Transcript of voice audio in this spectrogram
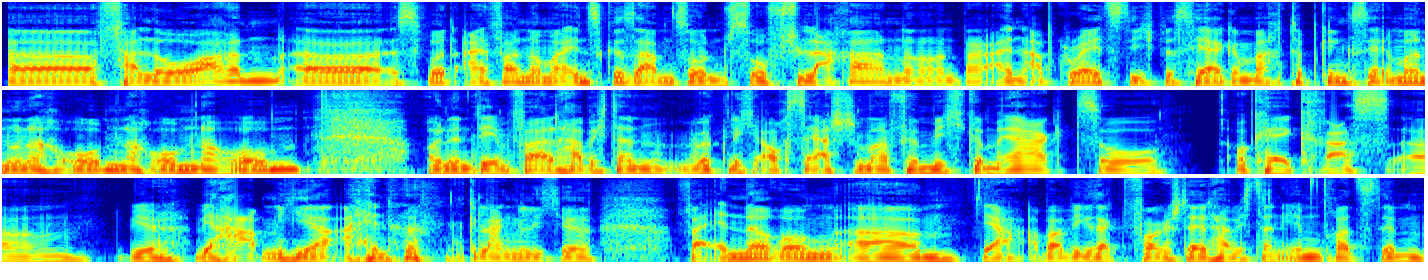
äh, verloren. Äh, es wird einfach nochmal insgesamt so, so flacher. Ne? Und bei allen Upgrades, die ich bisher gemacht habe, ging es ja immer nur nach oben, nach oben, nach oben. Und in dem Fall habe ich dann wirklich auch das erste Mal für mich gemerkt, so, okay, krass, ähm, wir, wir haben hier eine klangliche Veränderung. Ähm, ja, aber wie gesagt, vorgestellt habe ich es dann eben trotzdem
